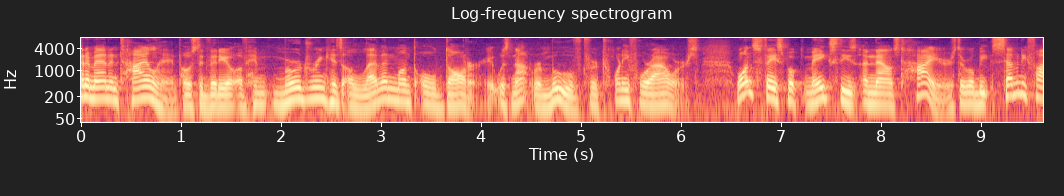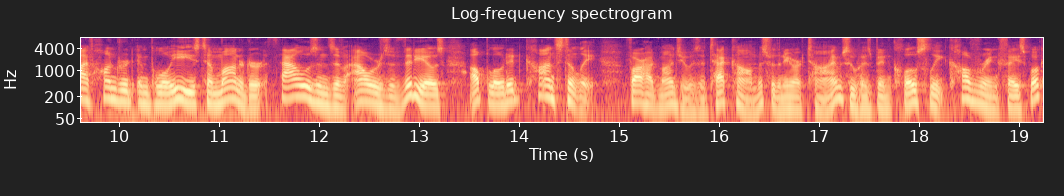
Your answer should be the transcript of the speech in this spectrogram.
and a man in Thailand posted video of him murdering his 11-month-old daughter. It was not removed for 24 hours. Once Facebook makes these announced hires, there will be 7,500 employees to monitor thousands of hours of videos uploaded constantly. Farhad Manjoo is a tech columnist for the New York Times who has been closely covering Facebook.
